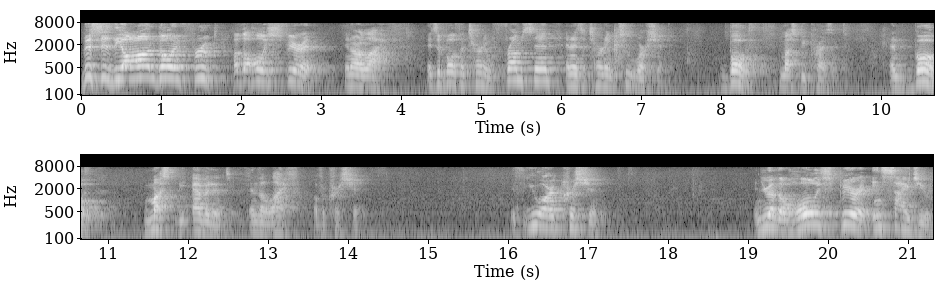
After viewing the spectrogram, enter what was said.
This is the ongoing fruit of the Holy Spirit in our life. It's a both a turning from sin and it's a turning to worship. Both must be present, and both must be evident in the life of a Christian. If you are a Christian and you have the Holy Spirit inside you,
